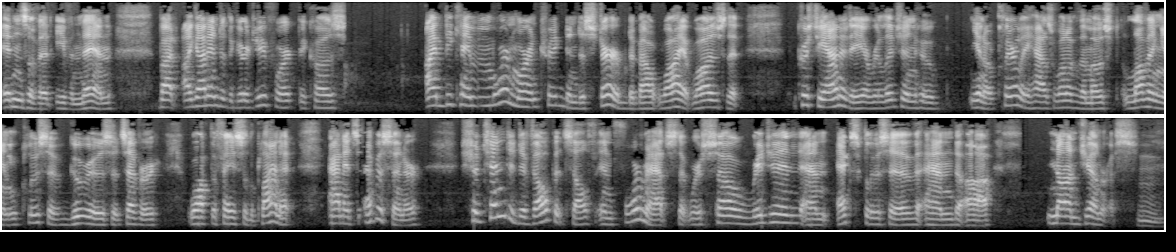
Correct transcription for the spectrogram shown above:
ends of it even then. But I got into the Gurdjieff work because I became more and more intrigued and disturbed about why it was that Christianity, a religion who, you know, clearly has one of the most loving and inclusive gurus that's ever walked the face of the planet, at its epicenter, should tend to develop itself in formats that were so rigid and exclusive and uh, non generous. Mm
